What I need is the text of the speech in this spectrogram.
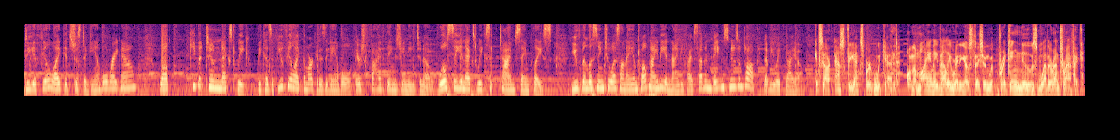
Do you feel like it's just a gamble right now? Well, Keep it tuned next week because if you feel like the market is a gamble, there's five things you need to know. We'll see you next week, same time, same place. You've been listening to us on AM 1290 and 95.7 Dayton's News and Talk, WHIO. It's our Ask the Expert weekend on the Miami Valley radio station with breaking news, weather, and traffic.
